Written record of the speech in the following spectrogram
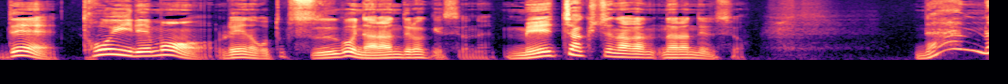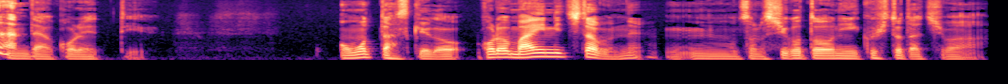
で、トイレも例のごとくすごい並んでるわけですよね。めちゃくちゃな並んでるんですよ。なんなんだよ、これっていう。思ったんですけど、これを毎日多分ね、うん、その仕事に行く人たちは、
